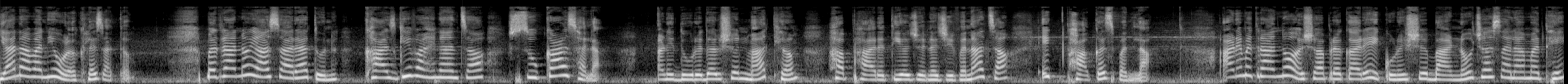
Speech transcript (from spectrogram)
या नावाने ओळखलं जातं. मित्रांनो या साऱ्यातून खाजगी वाहिन्यांचा सुकाळ झाला आणि दूरदर्शन माध्यम हा भारतीय जनजीवनाचा एक भागच बनला. आणि मित्रांनो अशा प्रकारे एकोणीसशे ब्याण्णवच्या सालामध्ये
